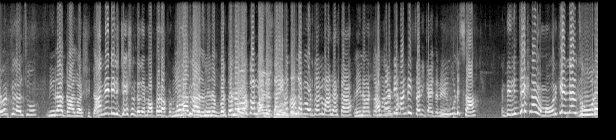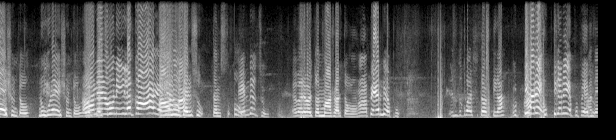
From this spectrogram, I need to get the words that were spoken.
ఎవరికి తెలుసు? నీలా కాదు వర్షిత అన్ని డిలీట్ చేసి ఉంటదేమో అప్పుడప్పుడు నీలా కాదు నేను ఎవరితో. మాట్లాడతా? నేను ఎవరితో అకౌంట్ ఇవ్వండి ఇస్తా నీకైతే నేను. కూడా ఇస్తా. డిలీట్ చేసినావేమో? ఎవరికి నువ్వు కూడా వేసి ఉంటావు. నువ్వు కూడా వేసి ఉంటావు. నేను తెలుసు తెలుసు. ఏం తెలుసు? ఎవరెవరితో మాట్లాడతావు? పేర్లు చెప్పు. ఎందుకు పరిస్థితి ఒట్టిగా ఉట్టిగానే ఉట్టిగానే చెప్పు పేర్లు.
